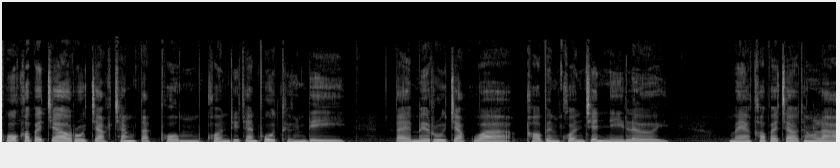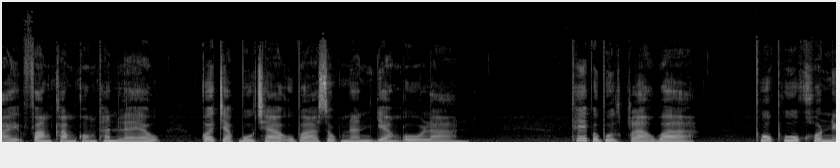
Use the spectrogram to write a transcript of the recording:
พวกข้าพเจ้ารู้จักช่างตัดผมคนที่ท่านพูดถึงดี แต่ไม่รู้จักว่าเขาเป็นคนเช่นนี้เลย แม้ข้าพเจ้าทั้งหลายฟังคำของท่านแล้ว ก็จักบูชาอุบาสกนั้นอย่างโอฬารเทพบุตรกล่าวว่า พวกผู้คนใน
